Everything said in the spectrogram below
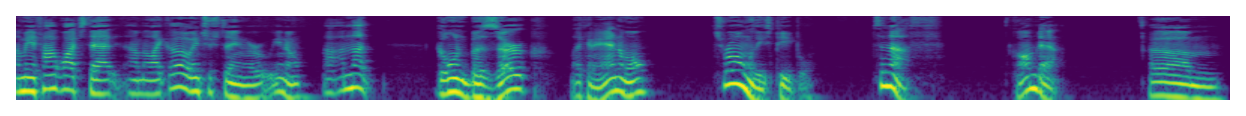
I mean, if I watch that, I'm like, oh, interesting. Or, you know, I'm not going berserk like an animal. What's wrong with these people? It's enough. Calm down. Um,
